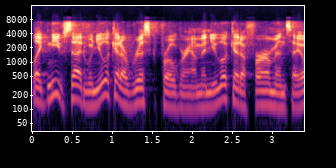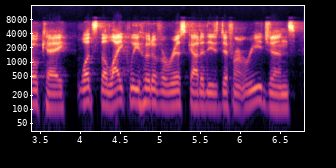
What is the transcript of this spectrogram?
like Niamh said, when you look at a risk program and you look at a firm and say, okay, what's the likelihood of a risk out of these different regions?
